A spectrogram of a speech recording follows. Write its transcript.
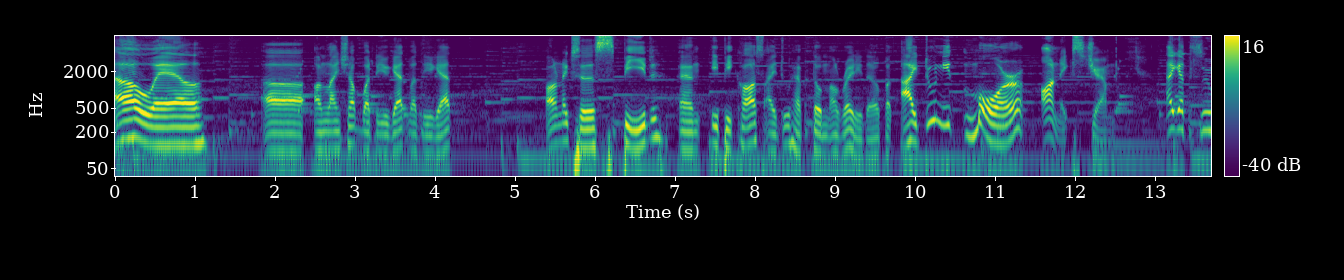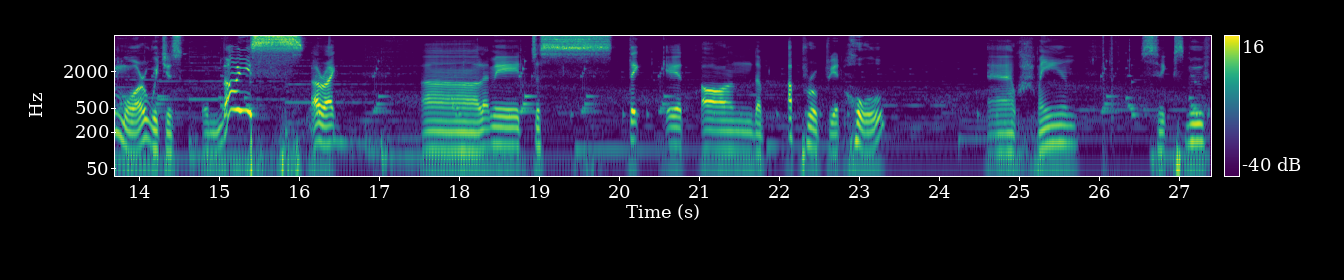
Oh well. Uh, online shop, what do you get? What do you get? Onyx's speed and EP cost. I do have them already though, but I do need more Onyx gem. I get two more, which is nice. Alright. Uh, let me just stick it on the appropriate hole. Uh, man, six move.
